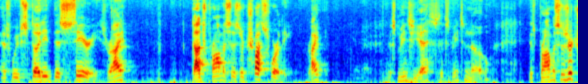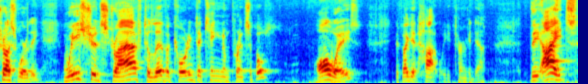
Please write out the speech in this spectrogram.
as we've studied this series, right? God's promises are trustworthy, right? This means yes, this means no. His promises are trustworthy. We should strive to live according to kingdom principles, always. If I get hot, will you turn me down? The ites,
